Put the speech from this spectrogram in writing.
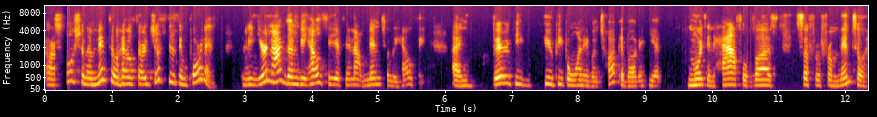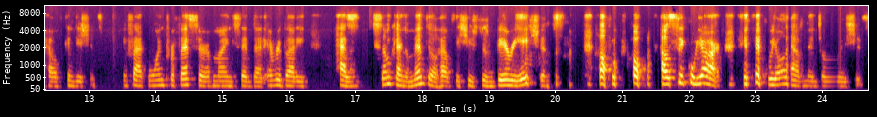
our social and mental health are just as important. I mean, you're not going to be healthy if you're not mentally healthy. And very few people want to even talk about it yet. More than half of us suffer from mental health conditions. In fact, one professor of mine said that everybody has some kind of mental health issues, just variations of how, how sick we are. we all have mental issues,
